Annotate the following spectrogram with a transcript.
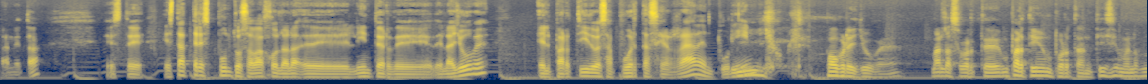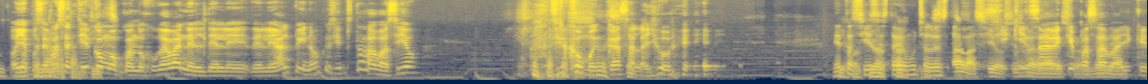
la neta. Este, está tres puntos abajo la- el Inter de, de la Juve. El partido es a puerta cerrada en Turín. Híjole, pobre Juve, ¿eh? Mala suerte. Un partido importantísimo. ¿no? Oye, pues se va a sentir como cuando jugaba en el Dele, Dele Alpi, ¿no? Que siempre estaba vacío. Se va a sentir como en casa la lluvia. Neta, sí, ese estadio muchas veces estaba vacío. Sí, quién sabe eso, qué pasaba ahí, que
